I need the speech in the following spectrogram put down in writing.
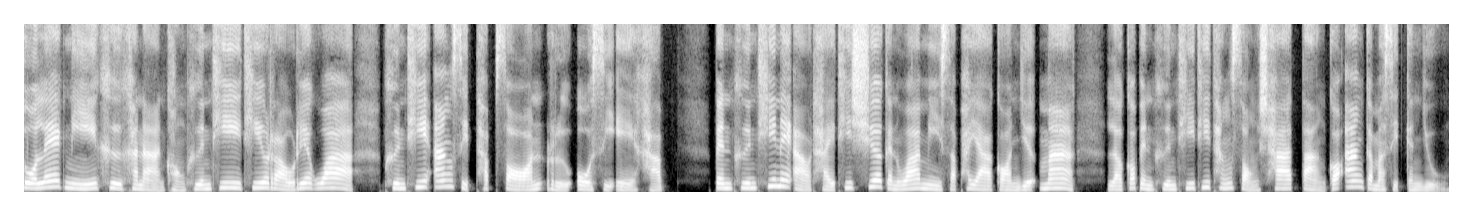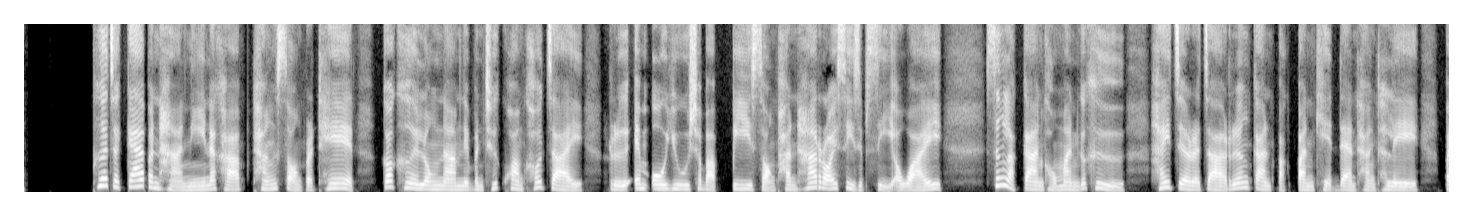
ตัวเลขนี้คือขนาดของพื้นที่ที่เราเรียกว่า พื้นที่อ้างสิทธิ์ทับซ้อนหรือ OCA ครับเป็นพื้นที่ในอ่าวไทยที่เชื่อกันว่ามีทรัพยากรเยอะมาก แล้วก็เป็นพื้นที่ที่ทั้งสองชาติต่างก็อ้างกรรมสิทธิ์กันอยู่ พื่อจะแก้ปัญหานี้นะครับ ทั้งสองประเทศก็เคยลงนามในบันทึกความเข้าใจ หรือ MOU ฉบับปี 2544 เอาไว้ ซึ่งหลักการของมันก็คือ ให้เจรจาเรื่องการปักปันเขตแดนทางทะเล ไป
